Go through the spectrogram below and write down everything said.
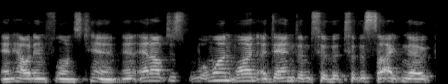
and how it influenced him. And, and I'll just one one addendum to the to the side note.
